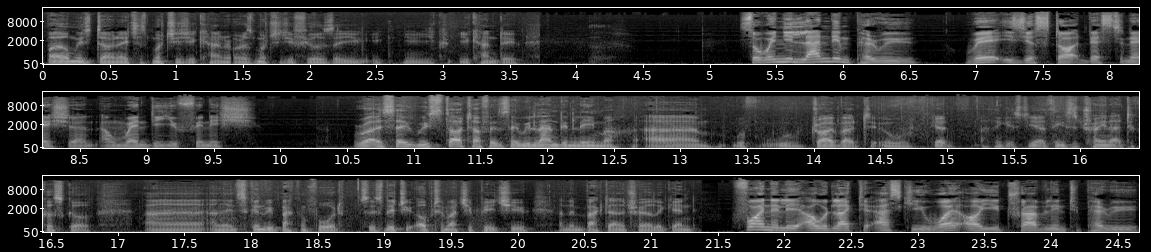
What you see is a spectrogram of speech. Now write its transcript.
By all means, donate as much as you can or as much as you feel as though you, you, you, you can do. So when you land in Peru, where is your start destination and when do you finish? Right, I say we start off and say we land in Lima. Um, we'll, we'll, drive out to, we'll get, I think it's yeah, I think it's a train out to Cusco, uh, and then it's going to be back and forward. So it's literally up to Machu Picchu and then back down the trail again. Finally, I would like to ask you why are you traveling to Peru?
